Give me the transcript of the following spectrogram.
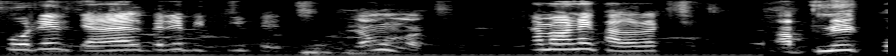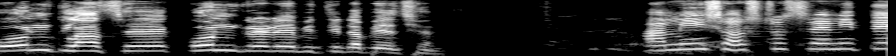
ফোরের জেনারেল গ্রেডে বৃত্তি পেয়েছি। কেমন লাগছে? আমার অনেক ভালো লাগছে। আপনি কোন ক্লাসে কোন গ্রেডে বৃত্তিটা পেয়েছেন? আমি ষষ্ঠ শ্রেণীতে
